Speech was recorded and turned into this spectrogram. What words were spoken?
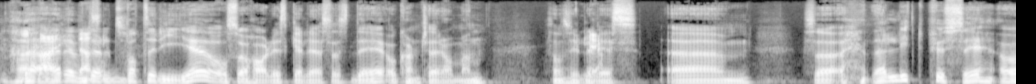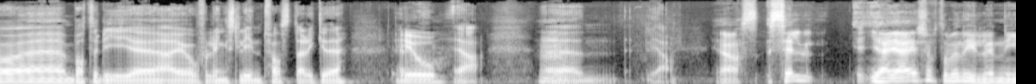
Det Nei, er det er eventuelt batteriet, og så harddisk eller SSD, og kanskje rammen. Sannsynligvis. Um, så det er litt pussig, og eh, batteriet er jo for lengst limt fast, er det ikke det? Jo. Ja. Eh, ja. Ja, selv jeg, jeg kjøpte meg nylig en ny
